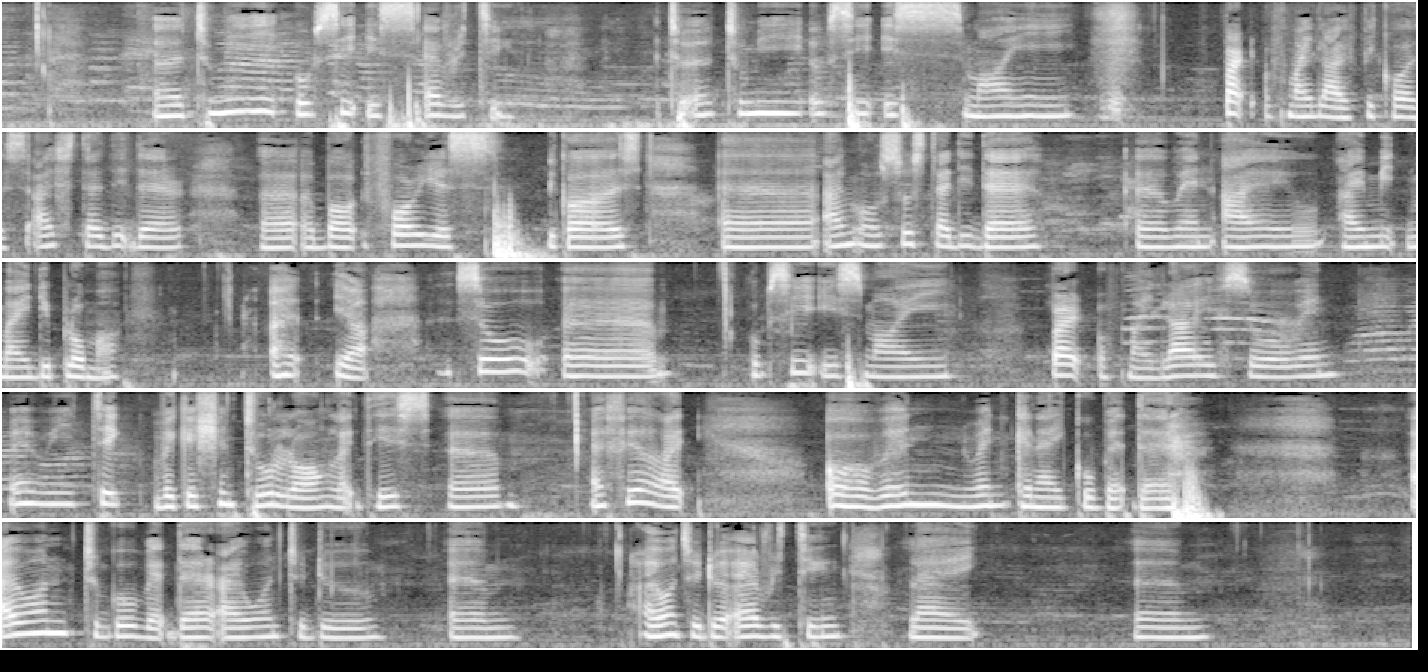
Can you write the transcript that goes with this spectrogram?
uh, to me UPSI is everything. To uh, to me UPSI is my part of my life because I've studied there uh, about four years because uh, I'm also studied there uh, when I I meet my diploma uh, yeah. So uh, UPSI is my part of my life. So when when we take vacation too long like this um, i feel like oh when when can i go back there? I want to go back there. I want to do um i want to do everything like um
